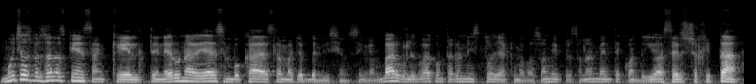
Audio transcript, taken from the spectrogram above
Muchas personas piensan que el tener una vida desembocada es la mayor bendición. Sin embargo, les voy a contar una historia que me pasó a mí personalmente cuando iba a hacer Shojitá,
